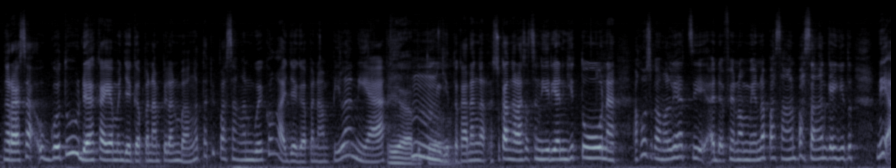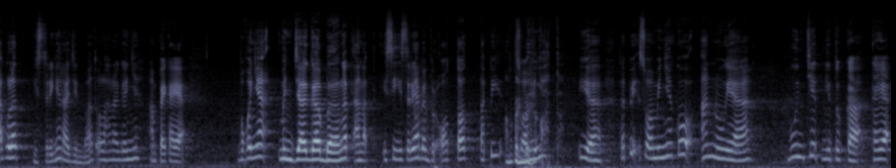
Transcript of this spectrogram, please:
ngerasa, oh, gue tuh udah kayak menjaga penampilan banget, tapi pasangan gue kok nggak jaga penampilan ya? Iya, hmm, betul. gitu. Karena suka ngerasa sendirian gitu. Nah, aku suka melihat sih ada fenomena pasangan-pasangan kayak gitu. Nih aku lihat istrinya rajin banget olahraganya, sampai kayak pokoknya menjaga banget anak isi istrinya sampai berotot, tapi Sampai suaminya berotot. iya, tapi suaminya kok anu ya buncit gitu kak, kayak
